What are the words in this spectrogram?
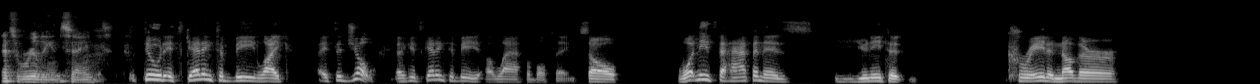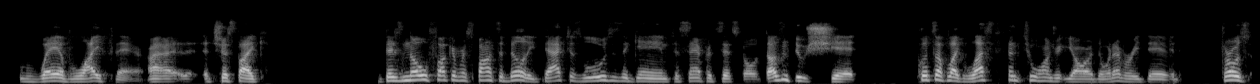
That's really insane. Dude, it's getting to be like, it's a joke. Like, it's getting to be a laughable thing. So, what needs to happen is you need to create another way of life there. I, it's just like there's no fucking responsibility. Dak just loses a game to San Francisco, doesn't do shit, puts up like less than 200 yards or whatever he did, throws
